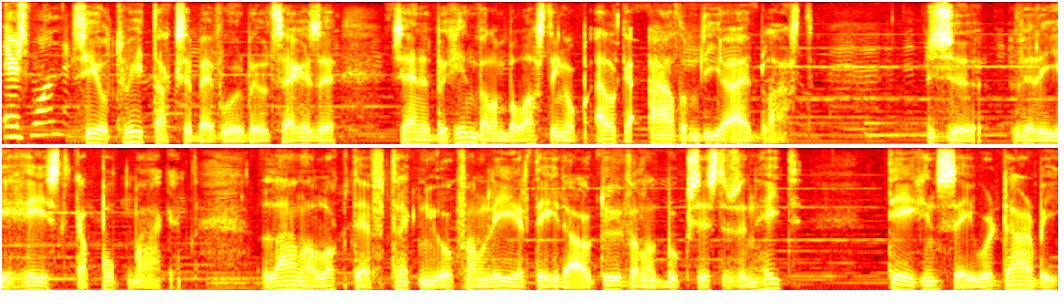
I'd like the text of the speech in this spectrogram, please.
There's one that CO2-taxen bijvoorbeeld, zeggen ze, zijn het begin van een belasting op elke adem die je uitblaast. Ze willen je geest kapot maken. Lana Locktev trekt nu ook van leer tegen de auteur van het boek Sisters in Hate, tegen Seward Darby.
